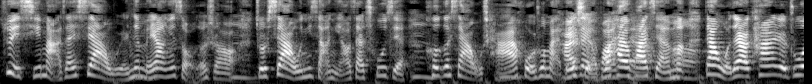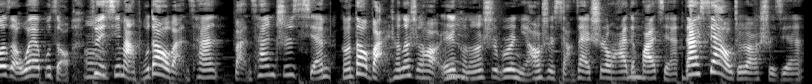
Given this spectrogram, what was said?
最起码在下午人家没让你走的时候，就是下午你想你要再出去喝个下午茶，或者说买杯水，不还得花钱吗？但是我在这看着这桌子，我也不走，最起码不到晚餐，晚餐之前，可能到晚上的时候，人家可能是不是你要是想再吃的话还得花钱，但是下午这段时间，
